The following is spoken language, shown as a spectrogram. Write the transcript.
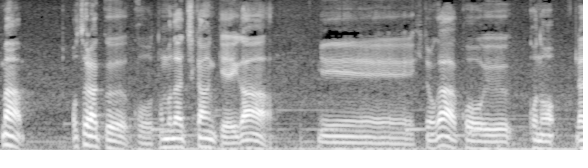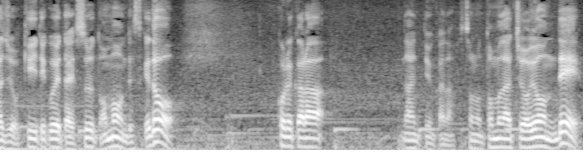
まあおそらくこう友達関係がえー、人がこういうこのラジオを聴いてくれたりすると思うんですけどこれから何て言うかなその友達を呼んで、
